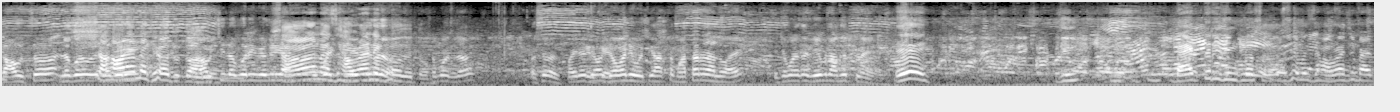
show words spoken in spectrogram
गावचं लगोरी शहाळ्यानं खेळत होतो. गावची लगोरी वेगळी शहाळ्यानं, झावळ्यानं. खेळत होतो. समजलं? असं पहिले जेव्हा जवानी होती आता म्हातारा झालो आहे. त्याच्यामुळे काही नेम लागत नाही. ए बॅट तरी जिंकलो असतो आम्ही झावळाची बॅट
